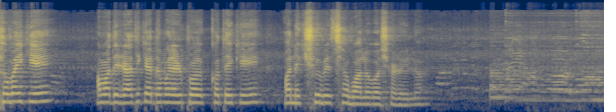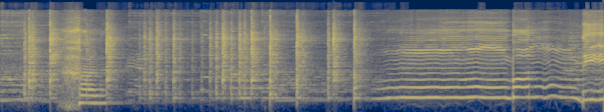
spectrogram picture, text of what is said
সবাইকে, আমাদের রাধিকা দামালের পক্ষ থেকে অনেক শুভেচ্ছা ভালোবাসা রইল। বন্দী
